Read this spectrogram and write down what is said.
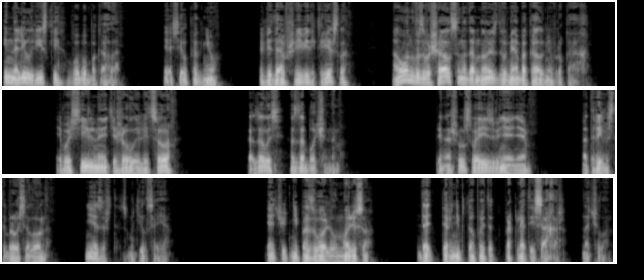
и налил виски в оба бокала. Я сел к огню, видавшие виды кресла, а он возвышался надо мной с двумя бокалами в руках. Его сильное тяжелое лицо казалось озабоченным. «Приношу свои извинения», — отрывисто бросил он. «Не за что», — смутился я. «Я чуть не позволил Морису дать Терниптопу этот проклятый сахар», — начал он.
